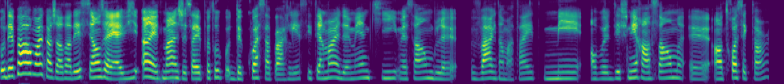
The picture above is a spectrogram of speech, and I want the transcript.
Au départ, moi, quand j'entendais sciences de la vie, honnêtement, je savais pas trop de quoi ça parlait. C'est tellement un domaine qui me semble vague dans ma tête, mais on va le définir ensemble euh, en trois secteurs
